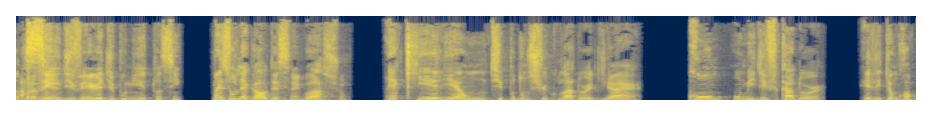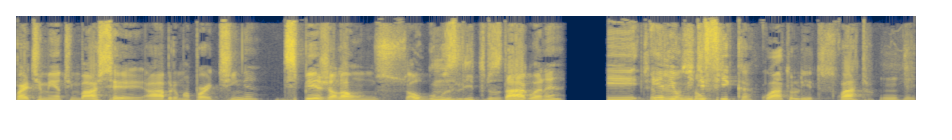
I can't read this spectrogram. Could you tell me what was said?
Dá? Acende verde, bonito, assim. Mas o legal desse negócio é que ele é um tipo de um circulador de ar com umidificador. Ele tem um compartimento embaixo, você abre uma portinha, despeja lá uns alguns litros d'água, né? E não ele umidifica. 4 litros. Quatro. Uhum.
